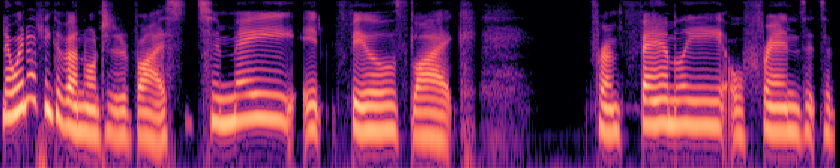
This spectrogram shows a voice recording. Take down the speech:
Now, when I think of unwanted advice, to me, it feels like from family or friends, it's a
